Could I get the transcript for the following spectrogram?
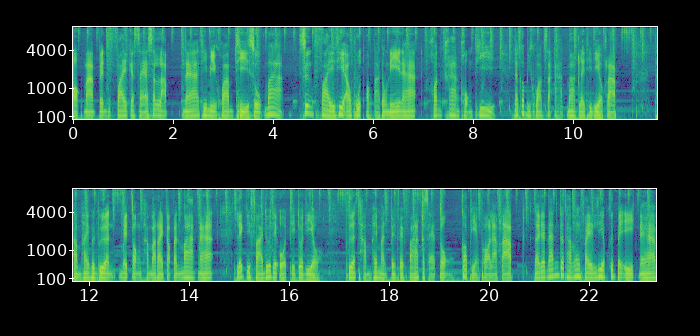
ออกมาเป็นไฟกระแสสลับนะที่มีความถี่สูงมาก ซึ่งไฟที่เอาพุทออกมาตรงนี้นะฮะค่อนข้างคงที่ และก็มีความสะอาดมากเลยทีเดียวครับทำให้เพื่อนๆ ไม่ต้องทำอะไรกับมันมากนะฮะเล็กดีฟายด้วยไดโอดเพียงตัวเดียว เพื่อทำให้มันเป็นไฟฟ้ากระแสตรง ก็เพียงพอแล้วครับ หลังจากนั้นก็ทำให้ไฟเรียบขึ้นไปอีกนะครับ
